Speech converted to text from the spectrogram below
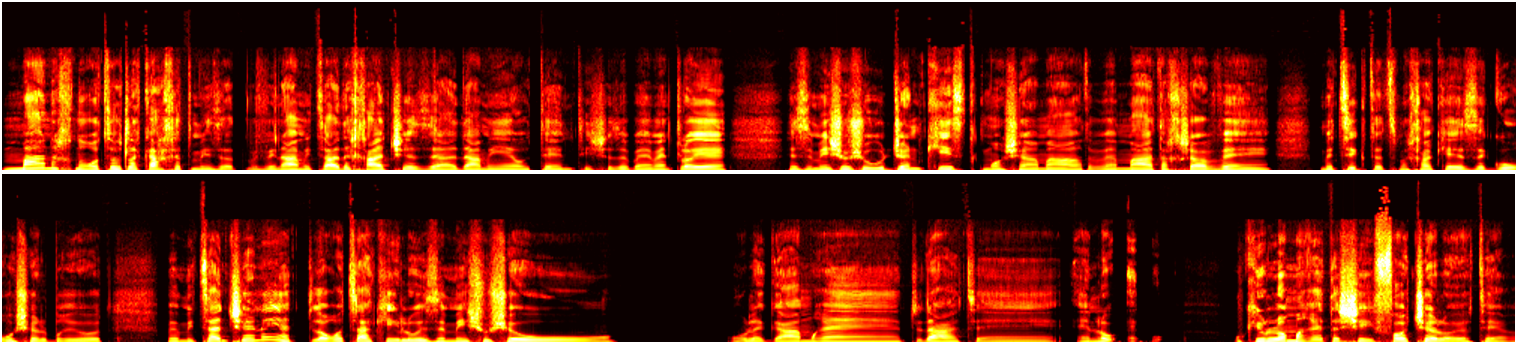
מה אנחנו רוצות לקחת מזה. את מבינה? מצד אחד שזה אדם יהיה אותנטי, שזה באמת לא יהיה איזה מישהו שהוא ג'נקיסט, כמו שאמרת, ומה את עכשיו אה, מציג את עצמך כאיזה גורו של בריאות. ומצד שני, את לא רוצה כאילו איזה מישהו שהוא הוא לגמרי, את יודעת, אה, אין לו, אה, הוא, הוא כאילו לא מראה את השאיפות שלו יותר.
